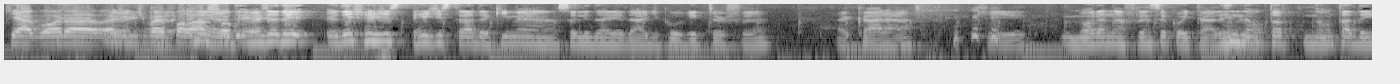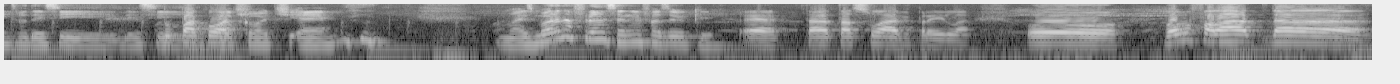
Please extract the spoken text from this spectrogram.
Que agora a gente vai Cara, falar não, eu sobre. de- mas eu, dei- eu deixo regis- registrado aqui minha solidariedade pro Victor Fan Arcará, que mora na França, coitado, e não tá, não tá dentro desse, desse Do pacote. É. Mas mora na França, né? Fazer o quê? É, tá, tá suave pra ir lá. Ô, vamos falar da.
